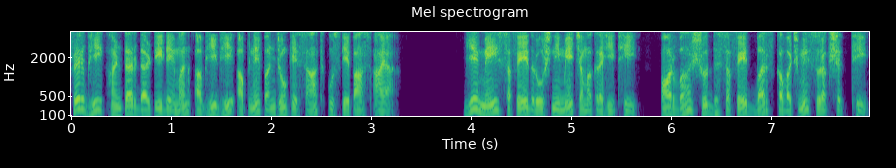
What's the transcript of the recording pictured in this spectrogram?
फिर भी हंटर डर्टी डेमन अभी भी अपने पंजों के साथ उसके पास आया। ये मेई सफ़ेद रोशनी में चमक रही थी और वह शुद्ध सफ़ेद बर्फ़ कवच में सुरक्षित थी।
